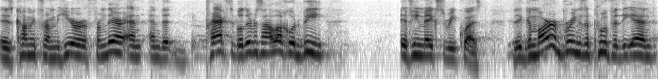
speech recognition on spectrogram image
is coming from here or from there, and, and the practical difference in halacha would be if he makes a request. The Gemara brings a proof at the end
